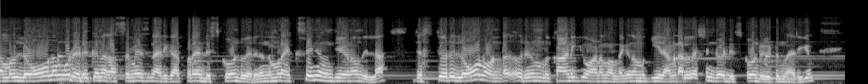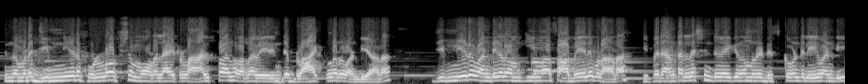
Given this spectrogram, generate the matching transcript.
നമ്മൾ ലോണും കൂടെ എടുക്കുന്ന കസ്റ്റമേഴ്സിനായിരിക്കും അത്രയും ഡിസ്കൗണ്ട് വരുന്നത്. നമ്മൾ എക്സ്ചേഞ്ച് ഒന്നും ചെയ്യണമെന്നില്ല. ജസ്റ്റ് ഒരു ലോൺ ഉണ്ട് ഒരു കാണിക്കുവാണെന്നുണ്ടെങ്കിൽ നമുക്ക് ഈ രണ്ടര ലക്ഷം രൂപ ഡിസ്കൗണ്ട് കിട്ടുന്നതായിരിക്കും. ഇത് നമ്മുടെ ജിമ്മിയുടെ ഫുൾ ഓപ്ഷൻ മോഡലായിട്ടുള്ള ആൽഫ എന്ന് പറഞ്ഞ പേരിന്റെ ബ്ലാക്ക് കളർ വണ്ടിയാണ്. ജിമ്നിയുടെ വണ്ടികൾ നമുക്ക് ഈ മാസം അവൈലബിൾ ആണ്. ഇപ്പൊ രണ്ടര ലക്ഷം രൂപയ്ക്ക് നമ്മൾ ഡിസ്കൗണ്ടിൽ ഈ വണ്ടി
